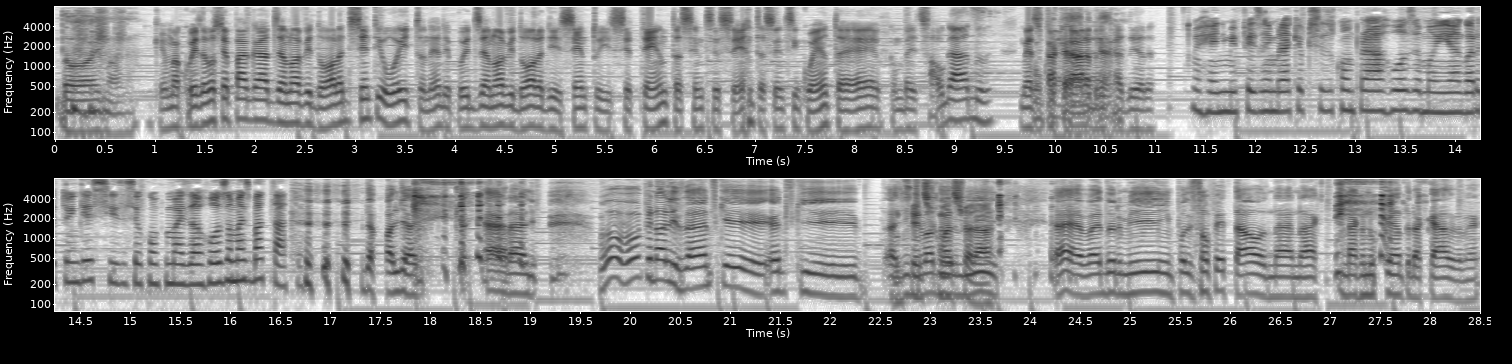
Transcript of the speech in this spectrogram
Dói, mano. Porque uma coisa é você pagar 19 dólares de 108, né? Depois 19 dólares de 170, 160, 150, é é salgado, né? Começa a ficar cara a né? brincadeira. O Reni me fez lembrar que eu preciso comprar arroz amanhã. Agora eu tô indecisa se eu compro mais arroz ou mais batata. Olha, caralho. Vamos, vamos finalizar antes que, antes que a gente a vá comece a dormir. É, vai dormir em posição fetal na, na, na- no canto da casa, né?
